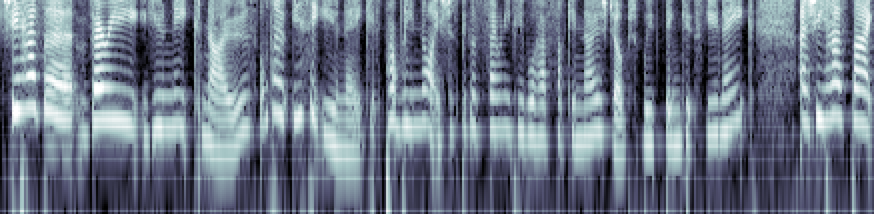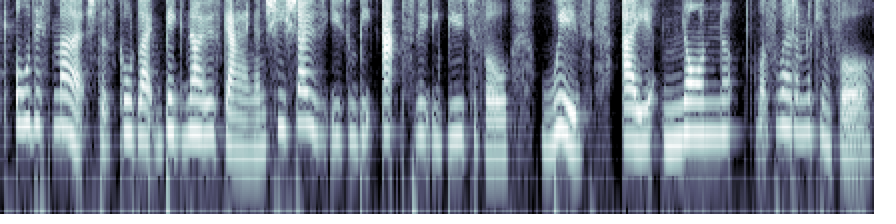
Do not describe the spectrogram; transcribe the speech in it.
she has a very unique nose. Although, is it unique? It's probably not. It's just because so many people have fucking nose jobs. We think it's unique. And she has like all this merch that's called like Big Nose Gang. And she shows you can be absolutely beautiful with a non, what's the word I'm looking for?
